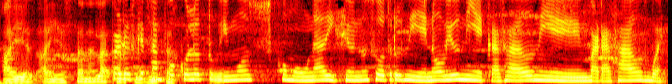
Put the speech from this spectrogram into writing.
Ahí, ahí está en la Pero es que tampoco lo tuvimos como una adicción nosotros, ni de novios, ni de casados, ni de embarazados. Bueno.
